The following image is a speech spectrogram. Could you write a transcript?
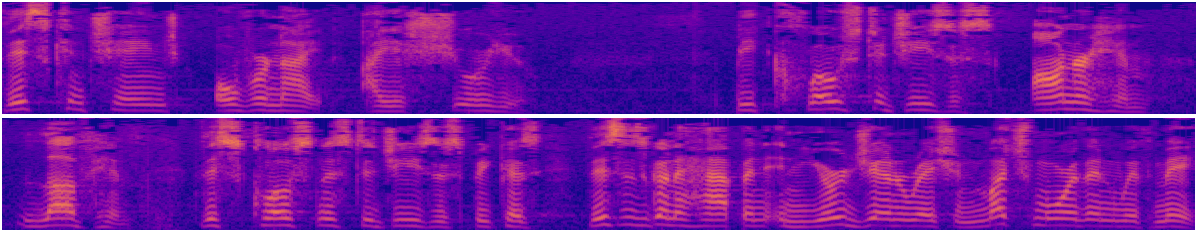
This can change overnight, I assure you. Be close to Jesus. Honor Him. Love Him. This closeness to Jesus because this is going to happen in your generation much more than with me.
